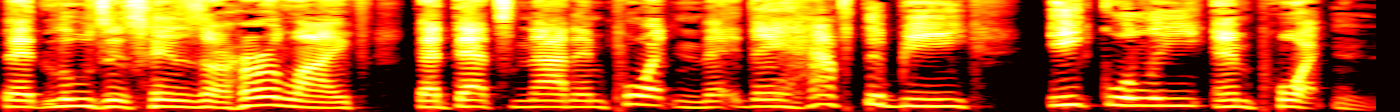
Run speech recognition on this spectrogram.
that loses his or her life, that that's not important. They, they have to be equally important.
